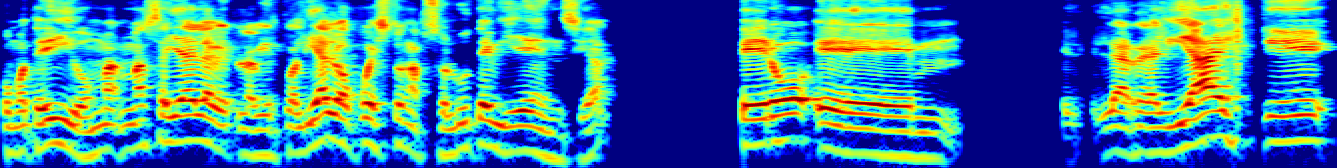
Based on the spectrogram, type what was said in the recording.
Como te digo, más, allá de la, virtualidad lo ha puesto en absoluta evidencia, pero em, la realidad es que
